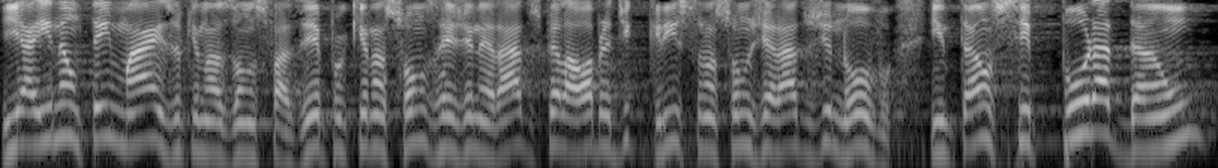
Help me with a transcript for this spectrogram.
E aí não tem mais o que nós vamos fazer, porque nós fomos regenerados pela obra de Cristo, nós somos gerados de novo. Então, se por Adão,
